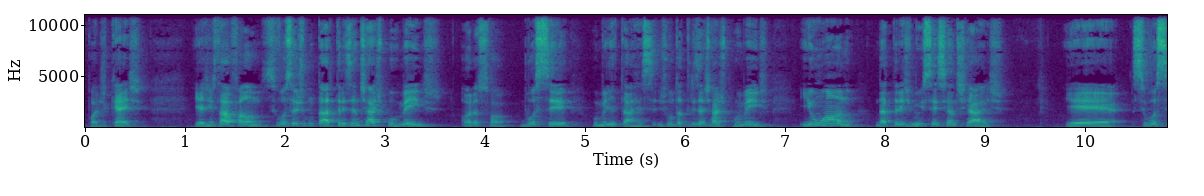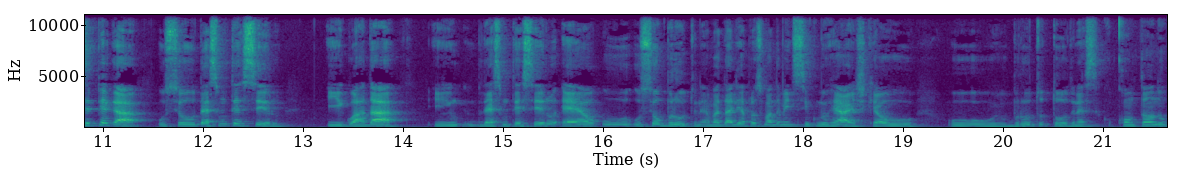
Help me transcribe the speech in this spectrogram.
podcast, e a gente tava falando, se você juntar 300 reais por mês, olha só, você, o militar, junta 300 reais por mês, em um ano dá 3.600 reais. E é, se você pegar o seu 13 terceiro e guardar, e o 13 terceiro é o, o seu bruto, né? Vai dar ali aproximadamente 5 mil reais, que é o, o bruto todo, né? Contando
